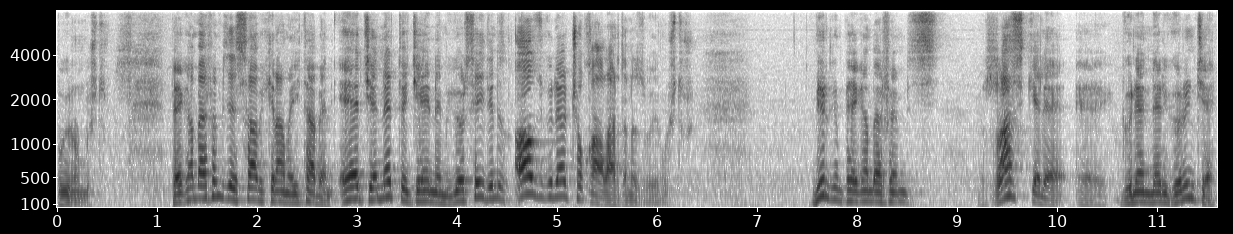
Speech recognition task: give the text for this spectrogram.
buyurulmuştur. Peygamber Efendimiz Eshab-ı Kiram'a hitaben eğer cennet ve cehennemi görseydiniz az güler çok ağlardınız buyurmuştur. Bir gün Peygamber Efendimiz rastgele e, gülenleri görünce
